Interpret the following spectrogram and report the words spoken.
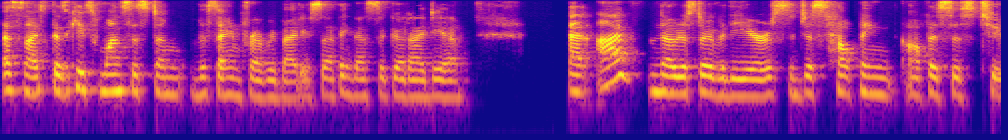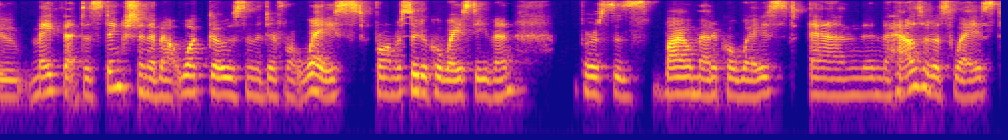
That's nice because it keeps one system the same for everybody. So I think that's a good idea. And I've noticed over the years, just helping offices to make that distinction about what goes in the different waste, pharmaceutical waste even, versus biomedical waste, and then the hazardous waste,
